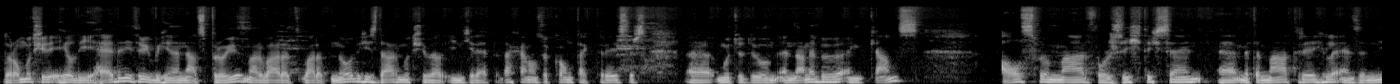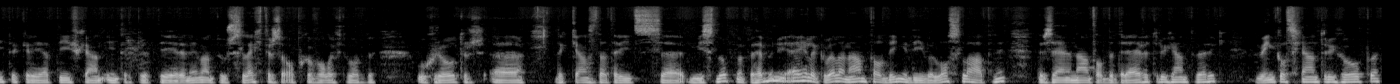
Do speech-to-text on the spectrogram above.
daarom moet je heel die heide niet terug beginnen nasproeien, maar waar het, waar het nodig is, daar moet je wel ingrijpen. Dat gaan onze contact tracers uh, moeten doen. En dan hebben we een kans als we maar voorzichtig zijn eh, met de maatregelen en ze niet te creatief gaan interpreteren. Hè, want hoe slechter ze opgevolgd worden, hoe groter uh, de kans dat er iets uh, misloopt. Want we hebben nu eigenlijk wel een aantal dingen die we loslaten. Hè. Er zijn een aantal bedrijven terug aan het werk, winkels gaan terug open.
